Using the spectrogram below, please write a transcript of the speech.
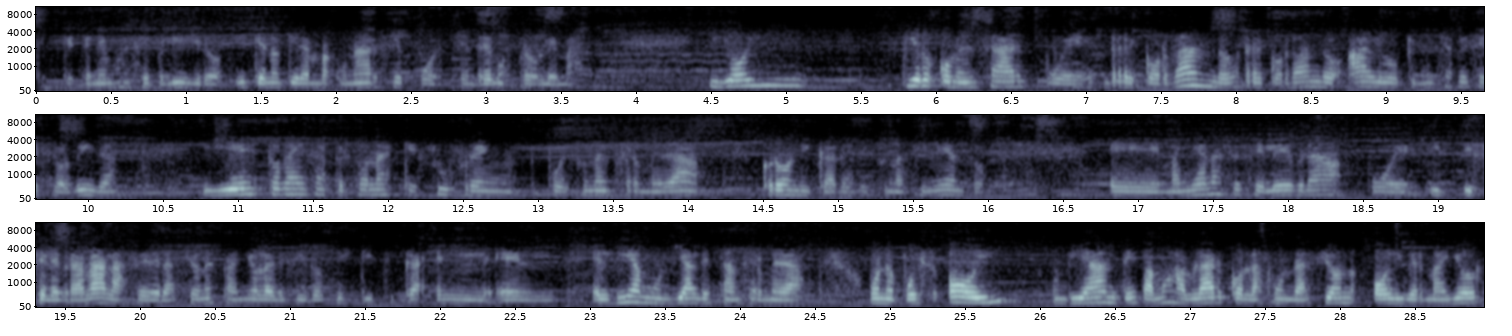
que, que tenemos ese peligro y que no quieran vacunarse pues tendremos problemas. Y hoy quiero comenzar pues recordando recordando algo que muchas veces se olvida y es todas esas personas que sufren pues una enfermedad crónica desde su nacimiento eh, mañana se celebra pues y, y celebrará la Federación Española de Fibrosis Quística el, el, Día Mundial de esta enfermedad. Bueno, pues hoy, un día antes, vamos a hablar con la Fundación Oliver Mayor,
